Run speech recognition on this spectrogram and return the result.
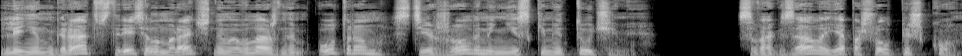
Ленинград встретил мрачным и влажным утром с тяжелыми низкими тучами. С вокзала я пошел пешком.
